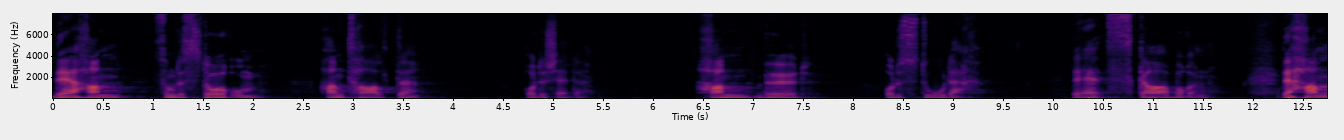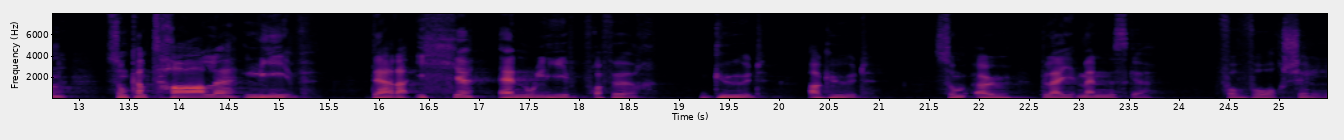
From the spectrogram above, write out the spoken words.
det er han som det står om. Han talte, og det skjedde. Han bød, og det sto der. Det er skaperen. Det er han som kan tale liv der det ikke er noe liv fra før. Gud av Gud, som òg ble menneske. For vår skyld.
